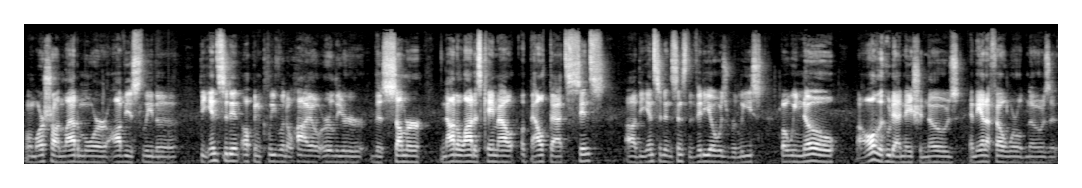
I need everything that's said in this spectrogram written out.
Well, Marshon Lattimore, obviously the the incident up in Cleveland, Ohio, earlier this summer. Not a lot has came out about that since uh, the incident, since the video was released. But we know, uh, all the Who Dat Nation knows, and the NFL world knows that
